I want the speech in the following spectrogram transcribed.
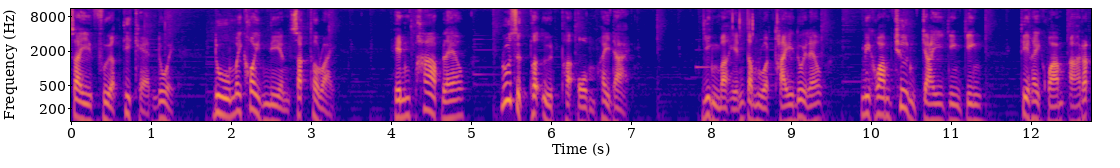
ใส่เฟือกที่แขนด้วย ดูไม่ค่อยเนียนสักเท่าไหร่ เห็นภาพแล้วรู้สึกผะอืดผะอมให้ได้ ยิ่งมาเห็นตำรวจไทยด้วยแล้ว มีความชื่นใจจริงๆ ที่ให้ความอารัก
